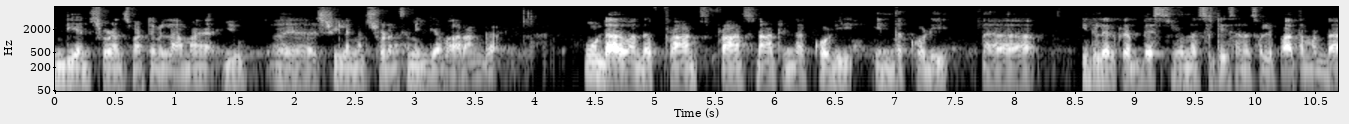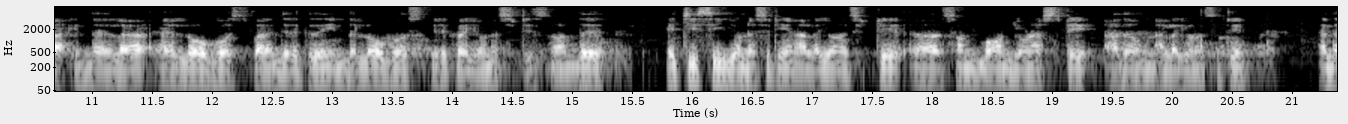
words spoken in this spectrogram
இந்தியன் ஸ்டூடெண்ட்ஸ் மட்டும் இல்லாமல் யூ ஸ்ரீலங்கன் ஸ்டூடெண்ட்ஸும் இங்கே வராங்க. மூன்றாவது வந்து ஃப்ரான்ஸ் ஃப்ரான்ஸ் நாட்டின் கொடி இந்த கொடி. இதில் இருக்கிற பெஸ்ட் யூனிவர்சிட்டிஸ்னு சொல்லி பார்த்தோம்னா இந்த இதில் லோகோஸ் வரைஞ்சிருக்குது. இந்த லோகோஸ் இருக்கிற யூனிவர்சிட்டிஸ் வந்து ஹெச்இசி யூனிவர்சிட்டி நல்ல யூனிவர்சிட்டி சன்போன் யூனிவர்சிட்டி அதுவும் நல்ல யூனிவர்சிட்டி அந்த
